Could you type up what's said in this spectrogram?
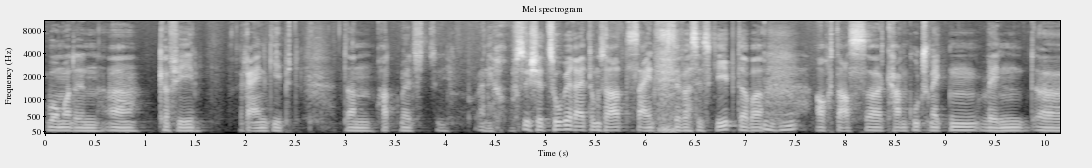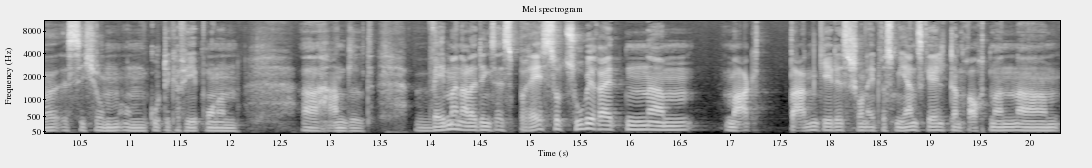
wo man den äh, Kaffee reingibt. Dann hat man jetzt die, eine russische Zubereitungsart, das einfachste, was es gibt, aber mhm. auch das äh, kann gut schmecken, wenn äh, es sich um, um gute Kaffeebohnen äh, handelt. Wenn man allerdings Espresso zubereiten ähm, mag, dann geht es schon etwas mehr ans Geld. Dann braucht man ähm,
